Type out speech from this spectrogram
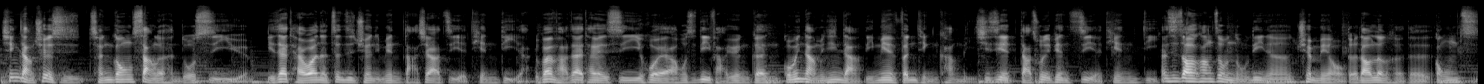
新党确实成功上了很多市议员，也在台湾的政治圈里面打下自己的天地啊，有办法在台北市议会啊，或是立法院跟国民党、民进党里面分庭抗礼，其实也打出了一片自己的天地。但是赵少康这么努力呢，却没有得到任何的公职。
